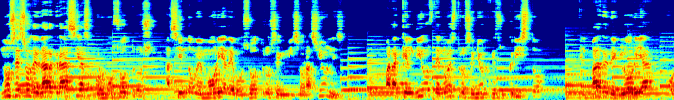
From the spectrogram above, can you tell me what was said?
No ceso de dar gracias por vosotros, haciendo memoria de vosotros en mis oraciones, para que el Dios de nuestro Señor Jesucristo, el Padre de Gloria,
